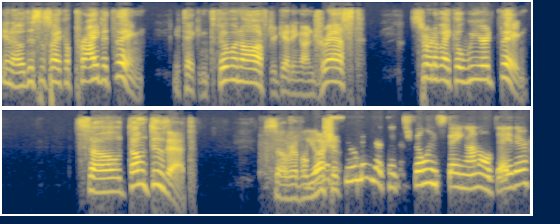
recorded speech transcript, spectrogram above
you know, this is like a private thing. You're taking tefillin off, you're getting undressed, sort of like a weird thing. So don't do that. So Rebbe Yoshev. Assuming that the tefillin staying on all day there.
